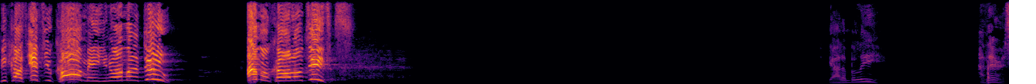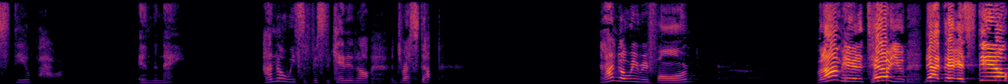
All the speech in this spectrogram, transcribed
Because if you call me, you know what I'm going to do. I'm going to call on Jesus. You got to believe. There is still power in the name. I know we sophisticated and all dressed up. And I know we reformed. But I'm here to tell you that there is still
